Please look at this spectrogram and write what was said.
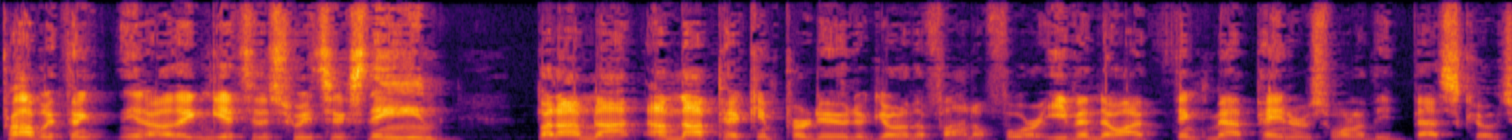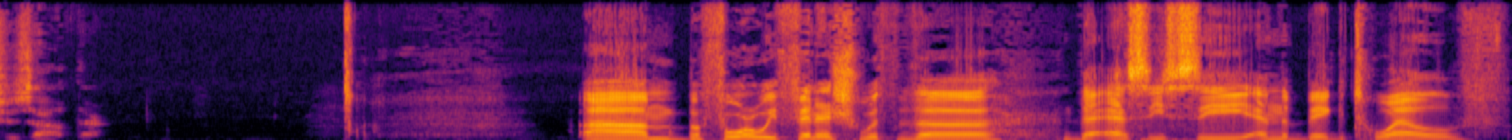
probably think you know they can get to the Sweet 16, but I'm not I'm not picking Purdue to go to the Final Four, even though I think Matt Painter is one of the best coaches out there. Um, before we finish with the the SEC and the Big 12,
